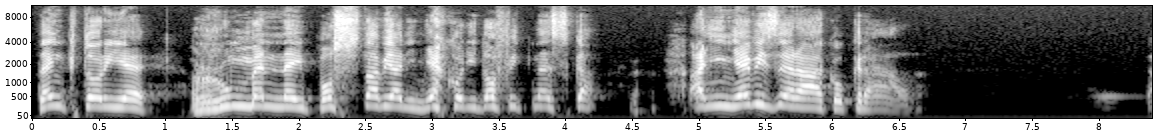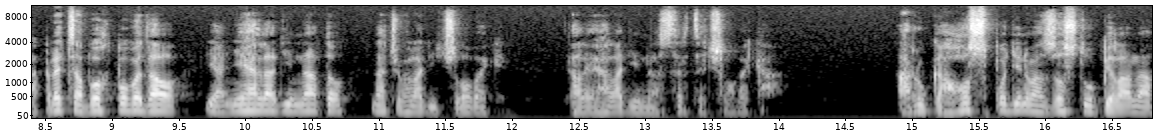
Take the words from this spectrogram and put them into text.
ten, ktorý je rumennej postavy, ani nechodí do fitnesska, ani nevyzerá ako král. A predsa Boh povedal, ja nehľadím na to, na čo hľadí človek, ale ja hľadím na srdce človeka. A ruka hospodinova zostúpila na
